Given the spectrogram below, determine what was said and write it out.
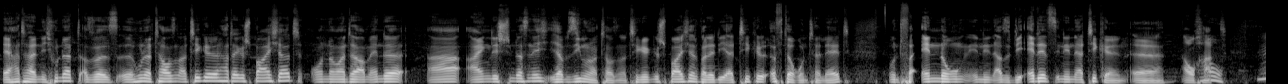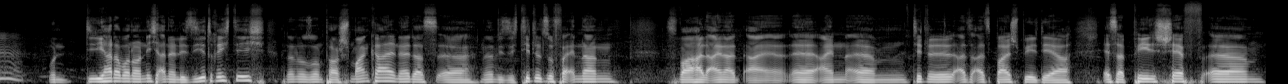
er hat halt nicht 100, also 100.000 äh, Artikel hat er gespeichert und dann meinte er am Ende, ah, eigentlich stimmt das nicht, ich habe 700.000 Artikel gespeichert, weil er die Artikel öfter runterlädt und Veränderungen in den, also die Edits in den Artikeln äh, auch hat. Oh. Hm. Und die hat aber noch nicht analysiert richtig, hat dann nur so ein paar Schmankerl, ne, dass, äh, ne, wie sich Titel so verändern. Es war halt ein, ein, äh, ein ähm, Titel als, als Beispiel, der SAP-Chef ähm,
